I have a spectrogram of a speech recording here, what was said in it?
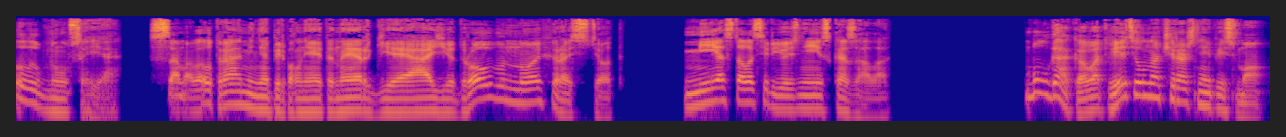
Улыбнулся я. С самого утра меня переполняет энергия, а ядро вновь растет. Мия стала серьезнее и сказала. Булгаков ответил на вчерашнее письмо.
